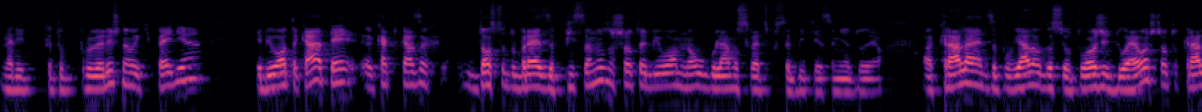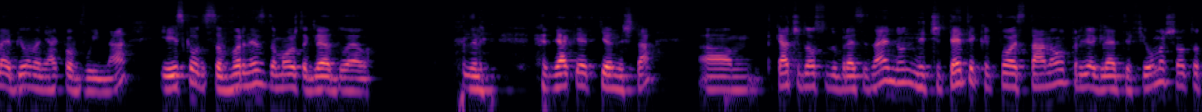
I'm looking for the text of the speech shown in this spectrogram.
Нали, като провериш на Википедия, е било така. Те, както казах, доста добре е записано, защото е било много голямо светско събитие самия дуел. Краля е заповядал да се отложи дуела, защото краля е бил на някаква война и е искал да се върне, за да може да гледа дуела. нали? Някакви такива неща. А, така че доста добре се знае, но не четете какво е станало преди да гледате филма, защото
